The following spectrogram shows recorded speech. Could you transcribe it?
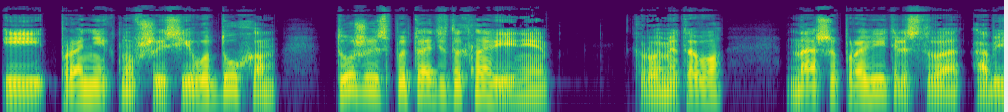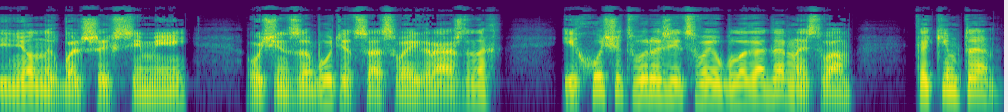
и, проникнувшись его духом, тоже испытать вдохновение. Кроме того, наше правительство объединенных больших семей – очень заботится о своих гражданах и хочет выразить свою благодарность вам каким-то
